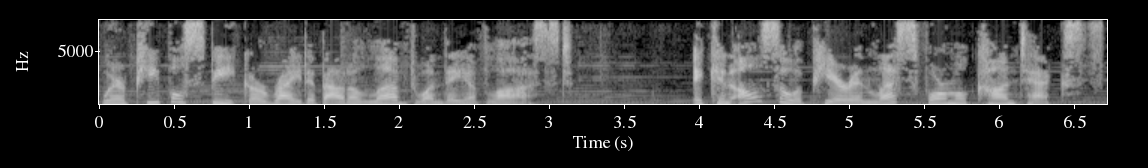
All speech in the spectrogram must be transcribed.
where people speak or write about a loved one they have lost. It can also appear in less formal contexts,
